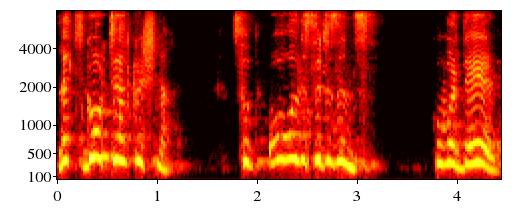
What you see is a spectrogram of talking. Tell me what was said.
Let's go tell Krishna. So all the citizens who were there,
